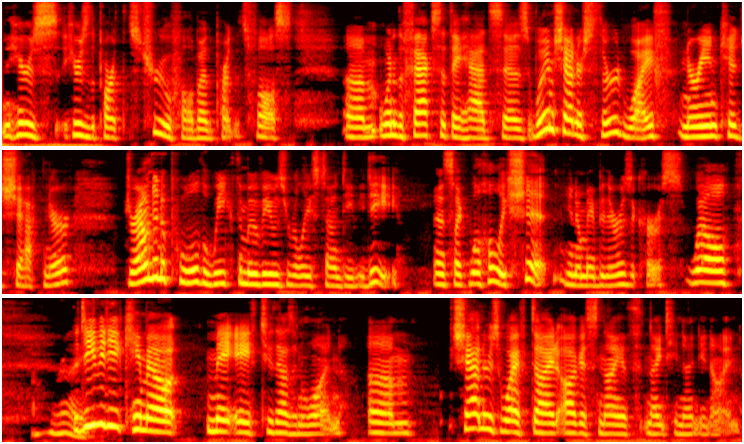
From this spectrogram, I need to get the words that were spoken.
here's here's the part that's true, followed by the part that's false. Um, one of the facts that they had says William Shatner's third wife, Nerine Kidd Shatner, drowned in a pool the week the movie was released on DVD. And it's like, well, holy shit, you know, maybe there is a curse. Well, Right. the DVD came out May 8th, 2001. Um, Shatner's wife died August 9th, 1999.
